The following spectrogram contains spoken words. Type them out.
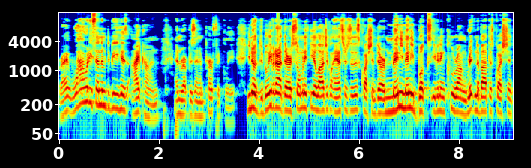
right? Why would he send him to be his icon and represent him perfectly? You know, believe it or not, there are so many theological answers to this question. There are many, many books, even in Koorong, written about this question.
